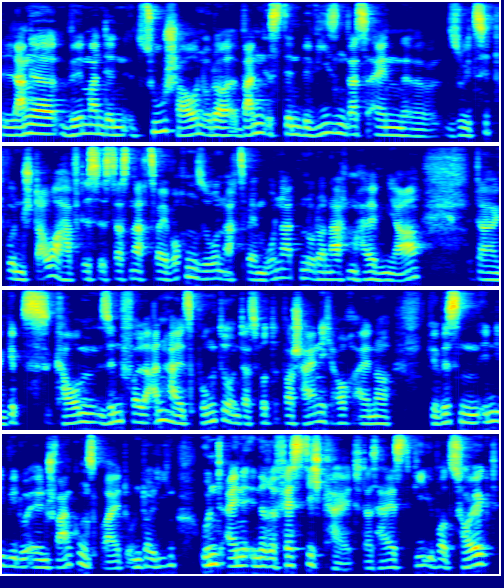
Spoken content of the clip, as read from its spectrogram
lange will man denn zuschauen oder wann ist denn bewiesen, dass ein äh, Suizidwunsch dauerhaft ist? Ist das nach zwei Wochen so, nach zwei Monaten oder nach einem halben Jahr? Da gibt's kaum sinnvolle Anhaltspunkte und das wird wahrscheinlich auch einer gewissen individuellen Schwankungsbreite unterliegen und eine innere Festigkeit. Das heißt, wie überzeugt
